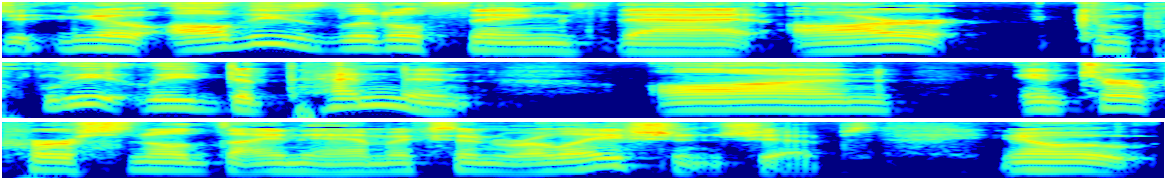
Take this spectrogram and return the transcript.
you know, all these little things that are completely dependent on interpersonal dynamics and relationships. You know,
